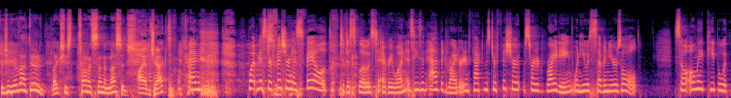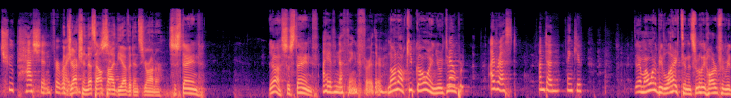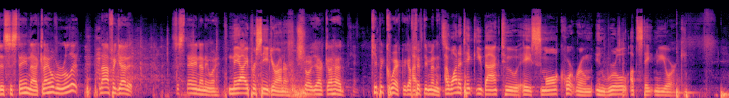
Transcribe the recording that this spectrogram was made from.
Did you hear that, dude? Like she's trying to send a message. I object. Okay. And what Mr. Fisher has failed to disclose to everyone is he's an avid writer. In fact, Mr. Fisher started writing when he was seven years old. So only people with true passion for writing. Objection. That's outside the evidence, Your Honor. Sustained. Yeah, sustained. I have nothing further. No, no, keep going. You're doing. No, pre- I rest. I'm done. Thank you. Damn, I want to be liked, and it's really hard for me to sustain that. Can I overrule it? Nah, forget it. Sustain anyway. May I proceed, Your Honor? Sure, yeah, go ahead. Keep it quick. We got 50 minutes. I want to take you back to a small courtroom in rural upstate New York.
